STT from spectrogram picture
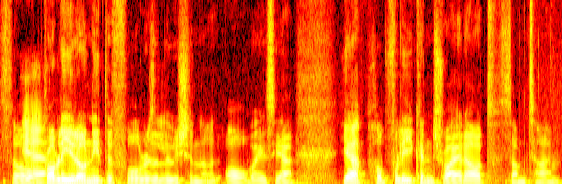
So Yeah. probably you don't need the full resolution always. Yeah, yeah. Hopefully you can try it out sometime.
